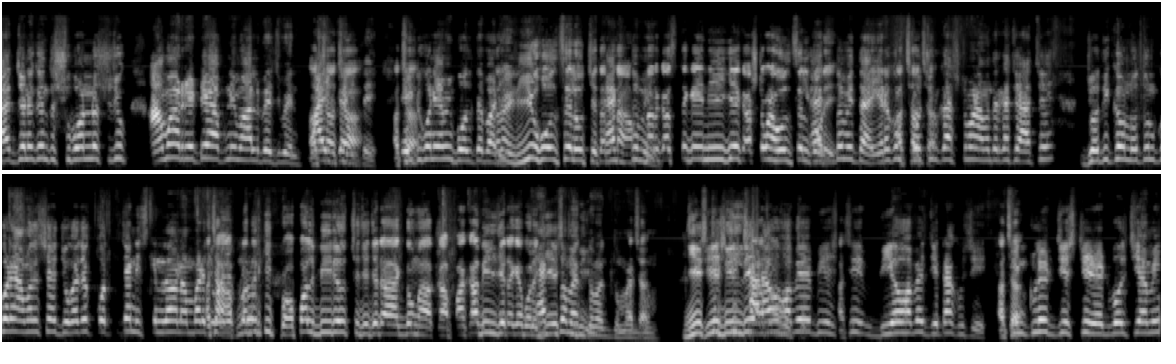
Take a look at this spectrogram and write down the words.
তার জন্য কিন্তু সুবর্ণ সুযোগ আমার রেটে আপনি মাল বেচবেন আচ্ছা, আচ্ছা, পাইকারিতে। আচ্ছা। এইটুকুনি আমি বলতে পারি। রি হোলসেল হচ্ছে তার মানে আপনার কাছ থেকে নিয়ে গিয়ে কাস্টমার হোলসেল করে। একদমই তাই এরকম প্রচুর কাস্টমার আমাদের কাছে আছে। যদি কেউ নতুন করে আমাদের সাথে যোগাযোগ করতে চান স্ক্রিনে দেওয়া নাম্বারে আচ্ছা আপনাদের কি প্রপার বিল হচ্ছে যে যেটা একদম পাকা বিল যেটাকে বলে একদম একদম একদম একদম। জিএসটি বিল ছাড়াও হবে দিয়েও যেটা খুশি। আচ্ছা। ইনক্লুড জিএসটি রেট বলছি আমি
